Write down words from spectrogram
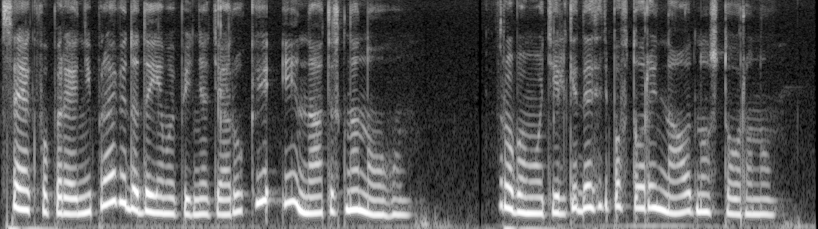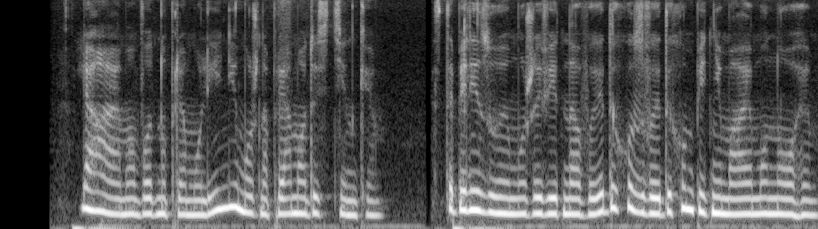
Все як в попередній праві додаємо підняття руки і натиск на ногу. Робимо тільки 10 повторень на одну сторону. Лягаємо в одну пряму лінію, можна прямо до стінки. Стабілізуємо живіт на видиху, з видихом піднімаємо ноги.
